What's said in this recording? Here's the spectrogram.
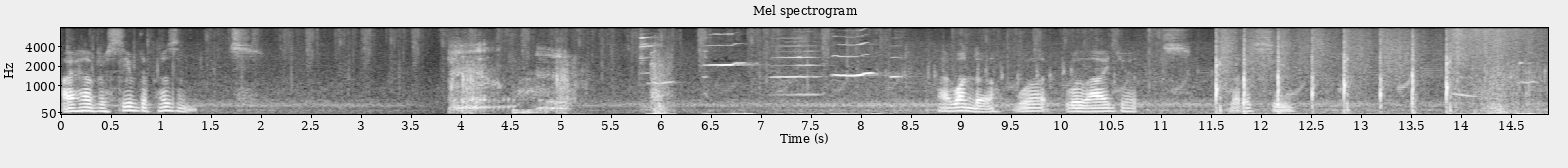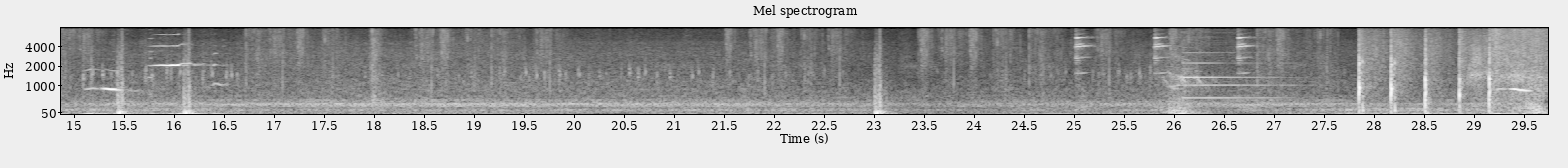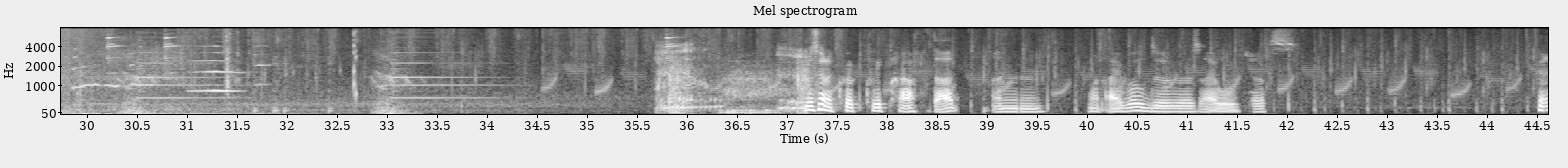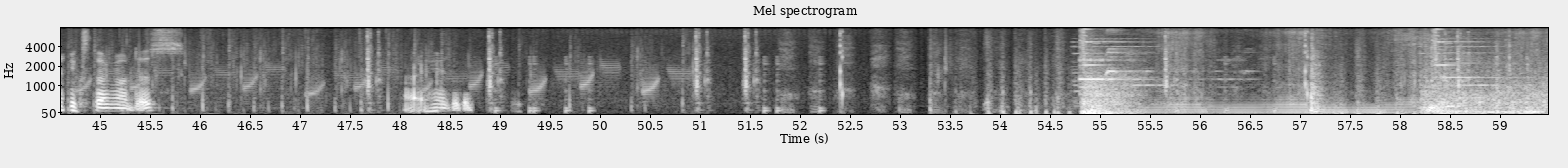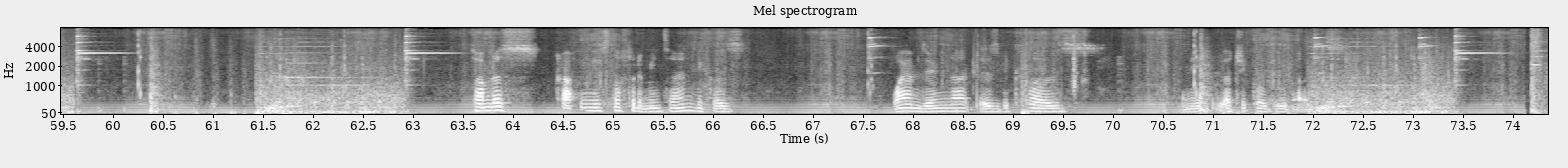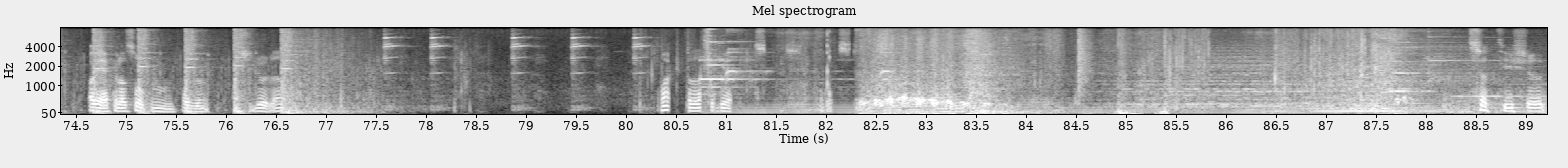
I have received a present. I wonder, what will I get? Let us see. Just gonna quickly craft that, and what I will do is I will just finish out this. Alright, here's a good. So I'm just crafting these stuff for the meantime because why I'm doing that is because I need electrical doodads. Oh yeah, I could also open present. I should do that. What will I get? It's a t-shirt.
